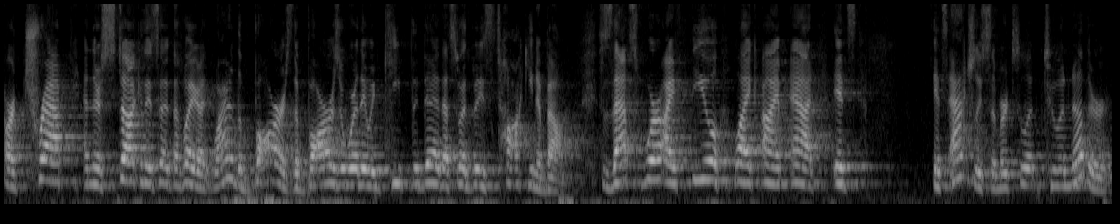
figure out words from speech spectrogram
are trapped and they're stuck. And they said, like, why are the bars? The bars are where they would keep the dead. That's what he's talking about. Says, that's where I feel like I'm at. It's, it's actually similar to, to another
